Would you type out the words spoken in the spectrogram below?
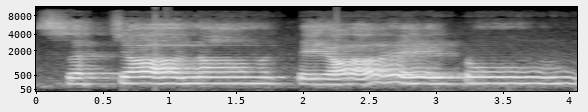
ਸੱਚਾ ਨਾਮ ਧਿਆਏ ਤੂੰ,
